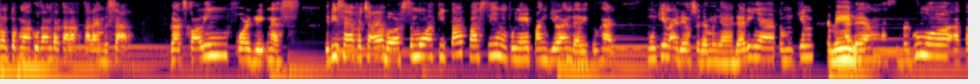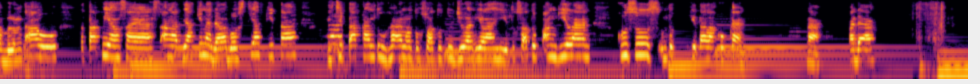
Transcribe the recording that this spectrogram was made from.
Untuk melakukan perkara-perkara yang besar. God's calling for greatness. Jadi saya percaya bahwa semua kita pasti mempunyai panggilan dari Tuhan. Mungkin ada yang sudah menyadarinya, atau mungkin Amin. ada yang masih bergumul atau belum tahu. Tetapi yang saya sangat yakin adalah bahwa setiap kita diciptakan Tuhan untuk suatu tujuan ilahi, untuk suatu panggilan khusus untuk kita lakukan. Nah, pada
